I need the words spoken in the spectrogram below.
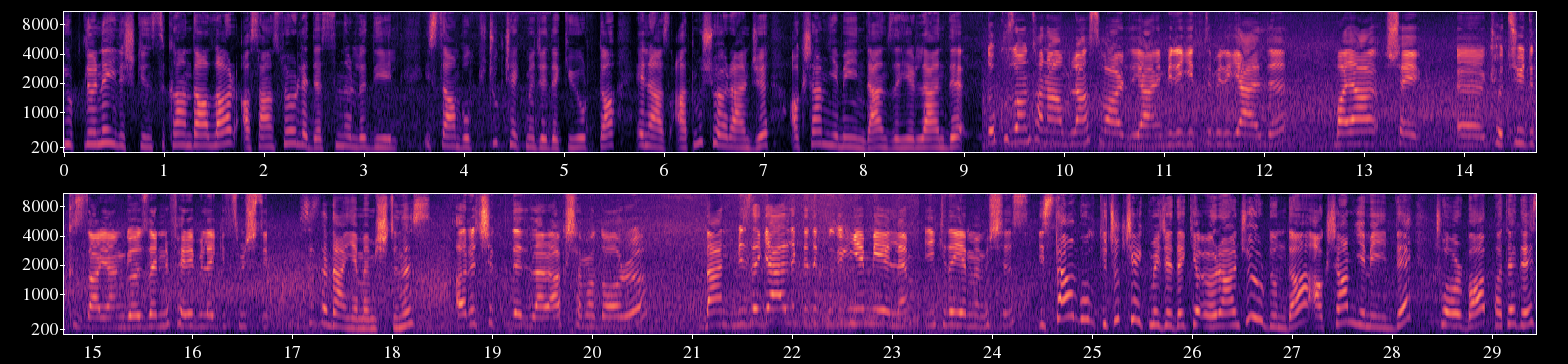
yurtlarına ilişkin skandallar asansörle de sınırlı değil. İstanbul Küçükçekmece'deki yurtta en az 60 öğrenci akşam yemeğinden zehirlendi. 9-10 tane ambulans vardı yani. Biri gitti, biri geldi. Bayağı şey e, kötüydü kızlar yani gözlerinin feri bile gitmişti. Siz neden yememiştiniz? Arı çıktı dediler akşama doğru. Ben biz de geldik dedik bugün yemeyelim. İyi ki de yememişiz. İstanbul Küçükçekmece'deki öğrenci yurdunda akşam yemeğinde çorba, patates,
